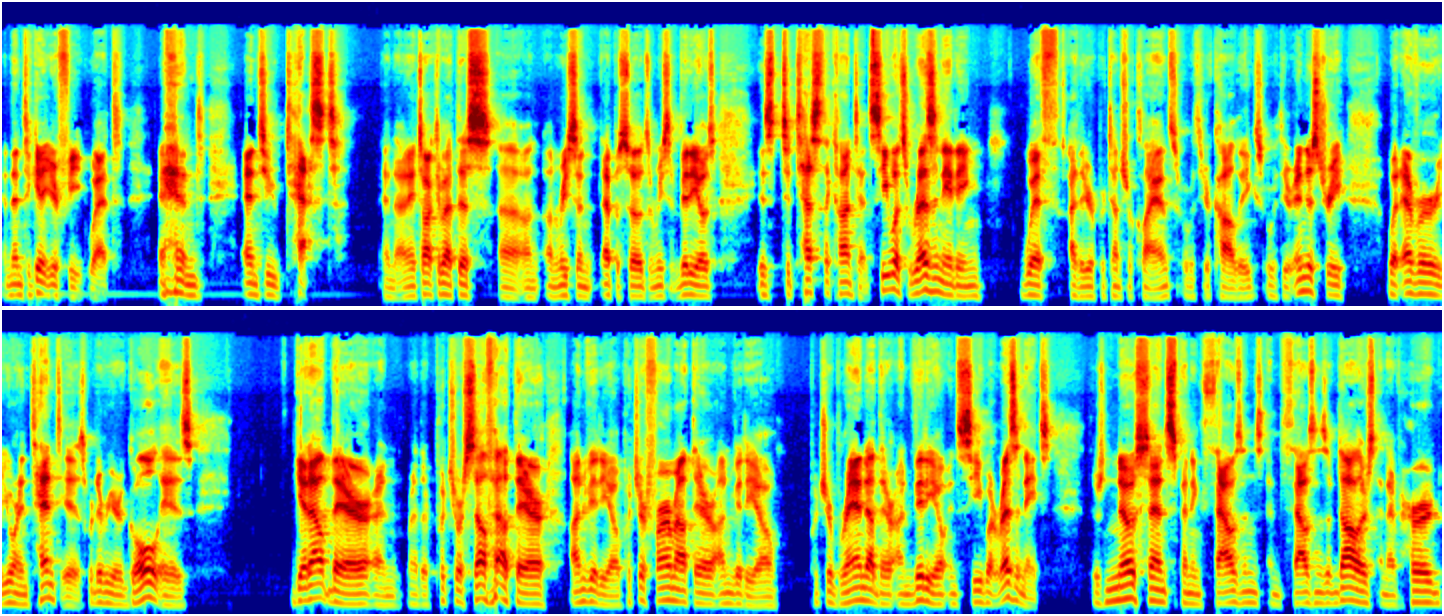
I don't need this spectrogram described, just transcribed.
and then to get your feet wet and and to test. And, and I talked about this uh, on, on recent episodes and recent videos is to test the content, see what's resonating with either your potential clients or with your colleagues or with your industry, whatever your intent is, whatever your goal is, get out there and rather put yourself out there on video, put your firm out there on video, put your brand out there on video and see what resonates. There's no sense spending thousands and thousands of dollars. And I've heard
